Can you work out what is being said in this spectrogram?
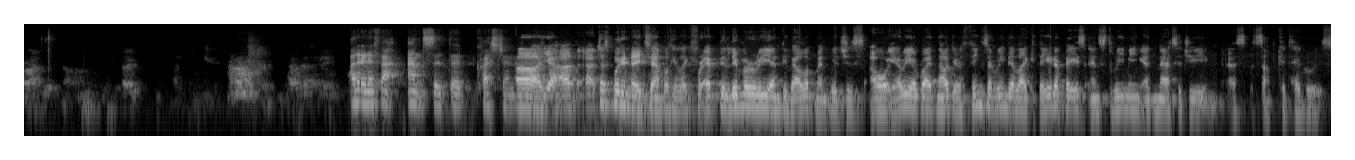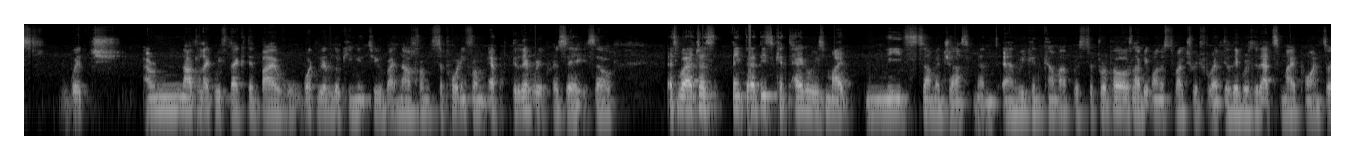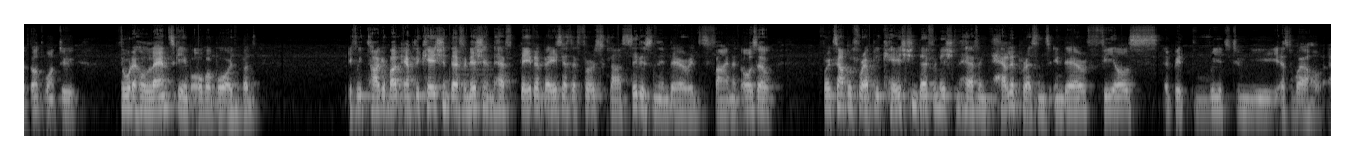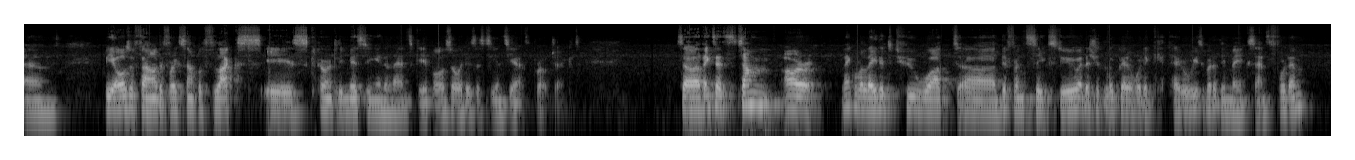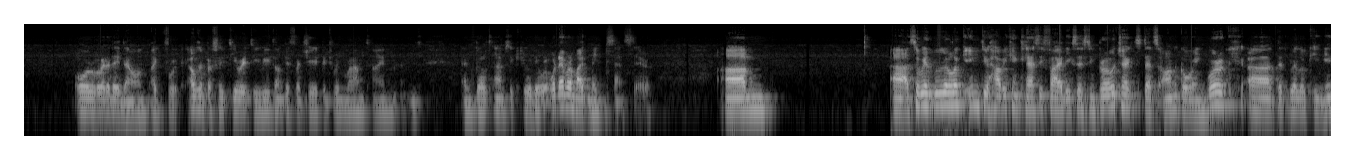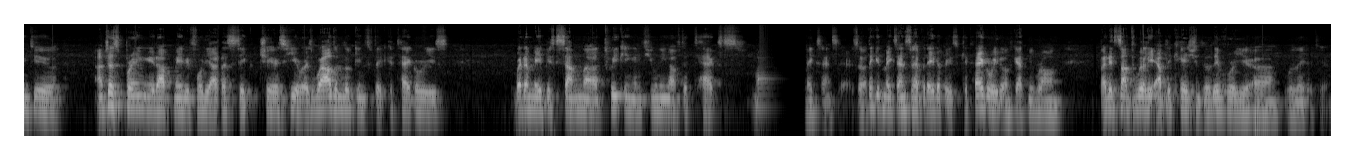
i don't know if that answered the question Uh, yeah, I, I just put in an example here, like for app delivery and development, which is our area right now. There are things that are in there like database and streaming and messaging as subcategories, which are not like reflected by what we're looking into right now from supporting from app delivery per se. So that's why I just think that these categories might need some adjustment and we can come up with the proposal how we want to structure it for app delivery. So that's my point. So I don't want to throw the whole landscape overboard, but if we talk about application definition, and have database as a first class citizen in there, it's fine. And also, for example, for application definition, having telepresence in there feels a bit weird to me as well. And we also found that, for example, Flux is currently missing in the landscape. Also, it is a CNCF project. So I think that some are I think related to what uh, different SIGs do, and they should look at what the categories, whether they make sense for them. or whether they don't. Like for algebra security, we don't differentiate between runtime and, and real-time security or whatever might make sense there. Um, uh, so we'll, we'll look into how we can classify the existing projects. That's ongoing work uh, that we're looking into. I'm just bringing it up maybe for the other SIG chairs here as well to look into the categories, whether maybe some uh, tweaking and tuning of the tags might make sense there. So I think it makes sense to have a database category, don't get me wrong, but it's not really application delivery uh, related here.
